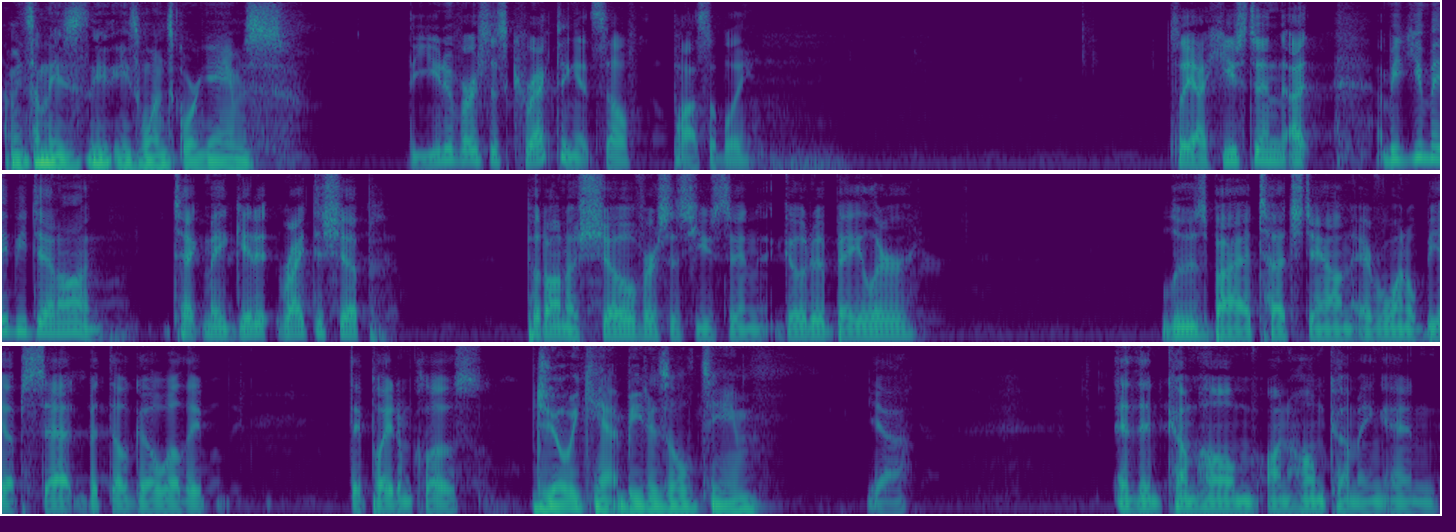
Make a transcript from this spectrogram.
I mean, some of these these one score games. The universe is correcting itself, possibly. So yeah, Houston. I, I mean, you may be dead on. Tech may get it right the ship, put on a show versus Houston, go to Baylor, lose by a touchdown. Everyone will be upset, but they'll go, well, they they played them close. Joey can't beat his old team. Yeah. And then come home on homecoming and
